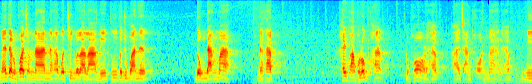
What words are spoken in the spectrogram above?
แม้แต่หลวงพ่อชำนาญนะครับวัดชินวรารามนี่เพิ่งปัจจุบันเนี่ยโด่งดังมากนะครับ ให้ความเคารพพระหลวงพ่อนะครับพระอาจารย์พรมากนะครับ มี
